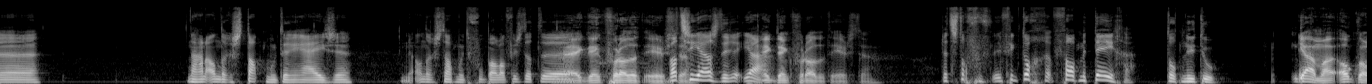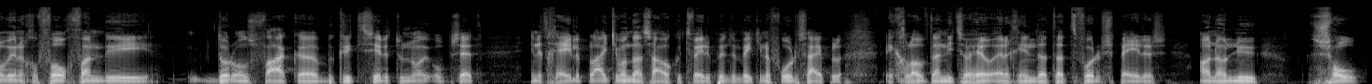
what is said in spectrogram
naar een andere stad moeten reizen, een andere stad moeten voetballen? Of is dat. eh, nee, ik denk vooral het eerste. wat zie je als de. Ja, Ik denk vooral het eerste. dat is toch, vind ik toch, valt me tegen tot nu toe. Ja, maar ook wel weer een gevolg van die door ons vaak eh, bekritiseerde toernooi opzet in het gehele plaatje. Want dan zou ook het tweede punt een beetje naar voren zijpelen. Ik geloof daar niet zo heel erg in dat dat voor de spelers anno nu zo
